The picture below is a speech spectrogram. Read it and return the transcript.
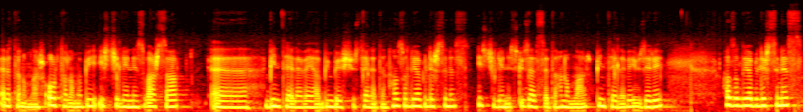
Evet hanımlar ortalama bir işçiliğiniz varsa eee, 1000 TL veya 1500 TL'den hazırlayabilirsiniz. İşçiliğiniz güzelse de hanımlar 1000 TL ve üzeri hazırlayabilirsiniz.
